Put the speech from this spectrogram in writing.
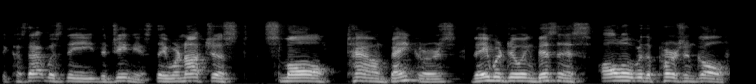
Because that was the the genius. They were not just small town bankers. They were doing business all over the Persian Gulf,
